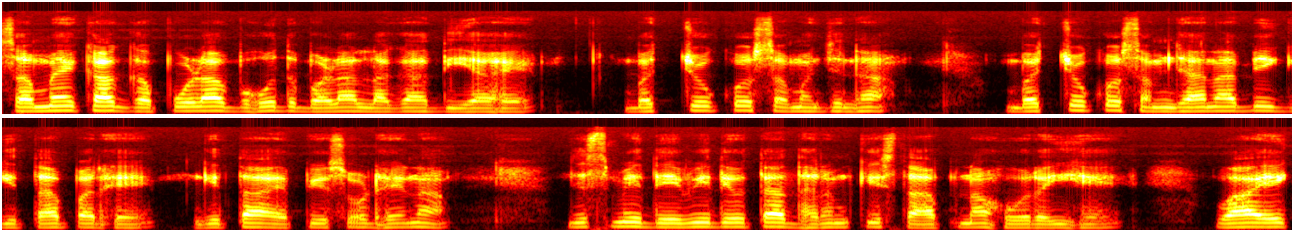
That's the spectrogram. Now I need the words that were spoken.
समय का गपोड़ा बहुत बड़ा लगा दिया है। बच्चों को समझना बच्चों को समझाना भी गीता पर है। गीता एपिसोड है ना? जिसमें देवी देवता धर्म की स्थापना हो रही है। वह एक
